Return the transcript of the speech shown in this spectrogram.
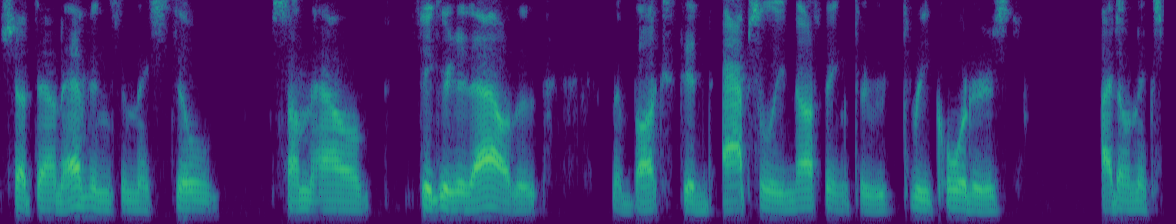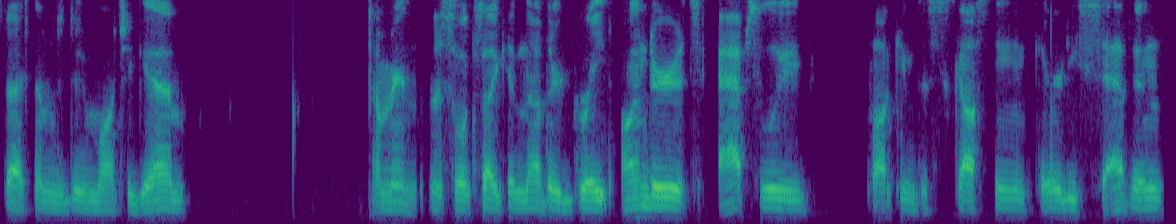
shut down Evans, and they still somehow figured it out. The Bucks did absolutely nothing through three quarters. I don't expect them to do much again. I mean, this looks like another great under. It's absolutely fucking disgusting. 37.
